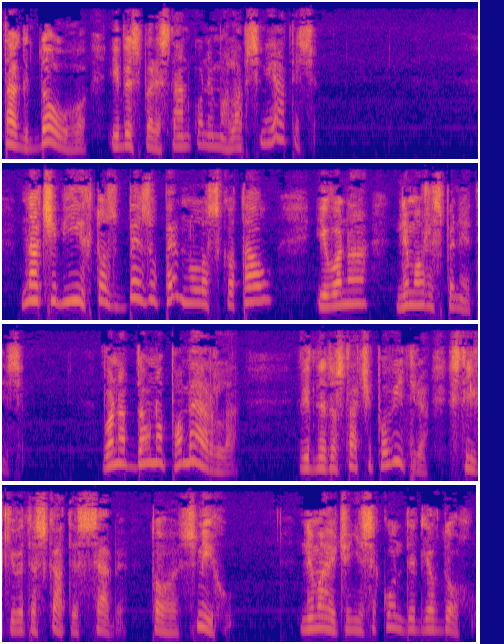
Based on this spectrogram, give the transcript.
так довго і без перестанку не могла б сміятися. Наче б її хтось безупинно лоскотав, і вона не може спинитися. Вона б давно померла від недостачі повітря, стільки витискати з себе того сміху, не маючи ні секунди для вдоху.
